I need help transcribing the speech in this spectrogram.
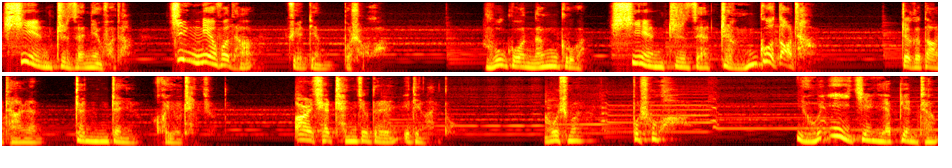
限制在念佛堂，进念佛堂决定不说话。如果能够限制在整个道场，这个道场人真正会有成就，而且成就的人一定很多。为什么不说话？有意见也变成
